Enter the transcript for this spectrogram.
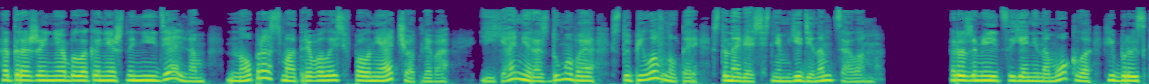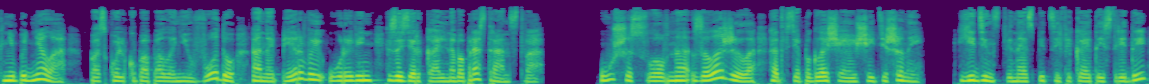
Отражение было, конечно, не идеальным, но просматривалось вполне отчетливо, и я, не раздумывая, ступила внутрь, становясь с ним единым целым. Разумеется, я не намокла и брызг не подняла, поскольку попала не в воду, а на первый уровень зазеркального пространства. Уши словно заложило от всепоглощающей тишины. Единственная специфика этой среды,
